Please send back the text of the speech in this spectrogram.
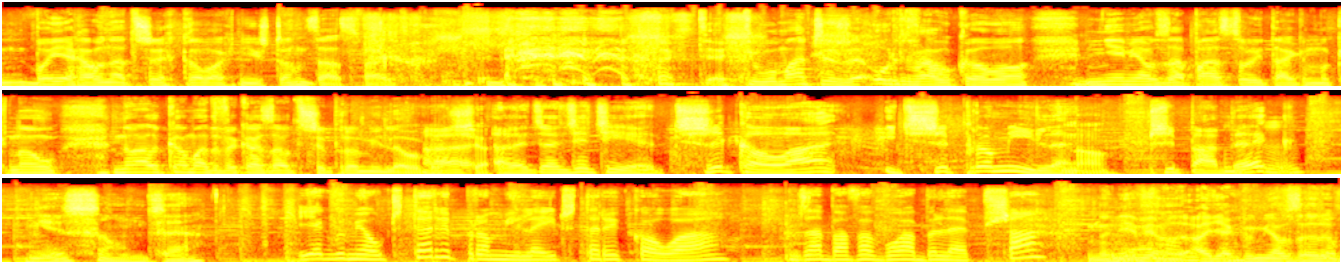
bo jechał na trzech kołach niszcząc asfalt. Tłumaczy, że urwał koło, nie miał zapasu i tak mknął. No alkomat wykazał 3 promile u A, gościa. ale co dzieci, trzy koła i trzy promile. No. Przypadek? Nie sądzę. Jakby miał 4 promile i 4 koła, zabawa byłaby lepsza? No nie wiem, a jakby miał 0,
